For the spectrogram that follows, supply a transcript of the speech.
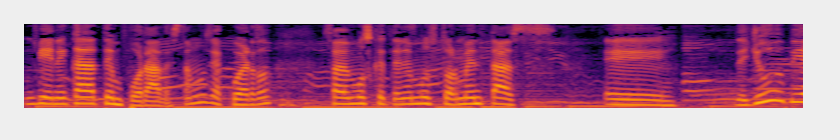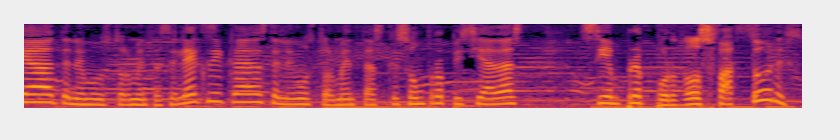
Viene cada temporada, ¿estamos de acuerdo? Sabemos que tenemos tormentas eh, de lluvia, tenemos tormentas eléctricas, tenemos tormentas que son propiciadas siempre por dos factores.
